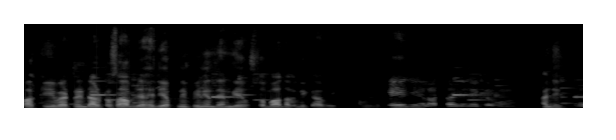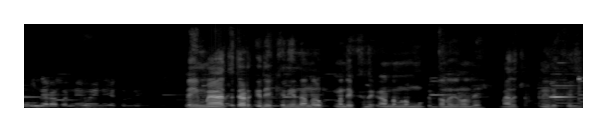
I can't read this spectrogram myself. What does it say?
ਬਾਕੀ ਵੈਟਰਨਰੀ ਡਾਕਟਰ ਸਾਹਿਬ ਜਿਹੇ ਜੀ ਆਪਣੀ opinion ਦੇਣਗੇ ਉਸ ਤੋਂ ਬਾਅਦ ਅਗਲੀ ਕਾਰਵਾਈ ਇਹ ਜੀ ਹਾਲਾਤਾਂ ਜਿਹਨੇ ਗਊਆਂ ਹਾਂਜੀ? ਉਹ ਵਗੈਰਾ ਬੰਨੇ ਹੋਏ ਨੇ ਜਾਂ ਖੁੱਲੇ ਨਹੀਂ ਮੈਂ ਤਾਂ ਚੜ ਕੇ ਦੇਖੇ ਨਹੀਂ ਇਹਨਾਂ ਨੂੰ ਮੈਂ ਦੇਖਣ ਦੇ ਕਹਿੰਦਾ ਮਤਲਬ ਮੂੰਹ ਕਿੱਦਾਂ ਦਾ ਜਣਾ ਦੇ ਮੈਂ ਤਾਂ ਚੜ ਕੇ ਨਹੀਂ ਦੇਖੇ ਜੀ।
